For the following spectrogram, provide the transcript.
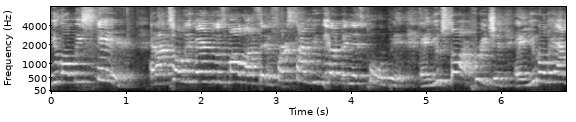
You're gonna be scared. And I told Evangelist Marlo, I said, the first time you get up in this pulpit and you start preaching and you don't have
